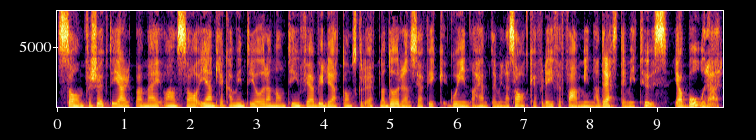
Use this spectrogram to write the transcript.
som försökte hjälpa mig och han sa egentligen kan vi inte göra någonting för jag ville ju att de skulle öppna dörren så jag fick gå in och hämta mina saker för det är ju för fan min adress, det är mitt hus. Jag bor här.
